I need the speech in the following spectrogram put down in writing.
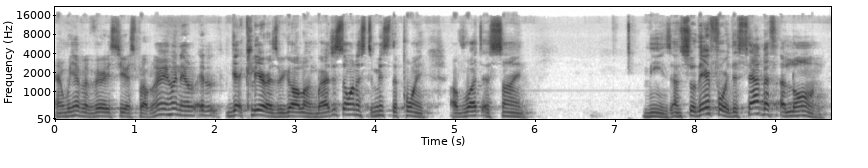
and we have a very serious problem. I mean, it'll, it'll, get clear as we go along, but I just don't want us to miss the point of what a sign means. And so, therefore, the Sabbath alone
